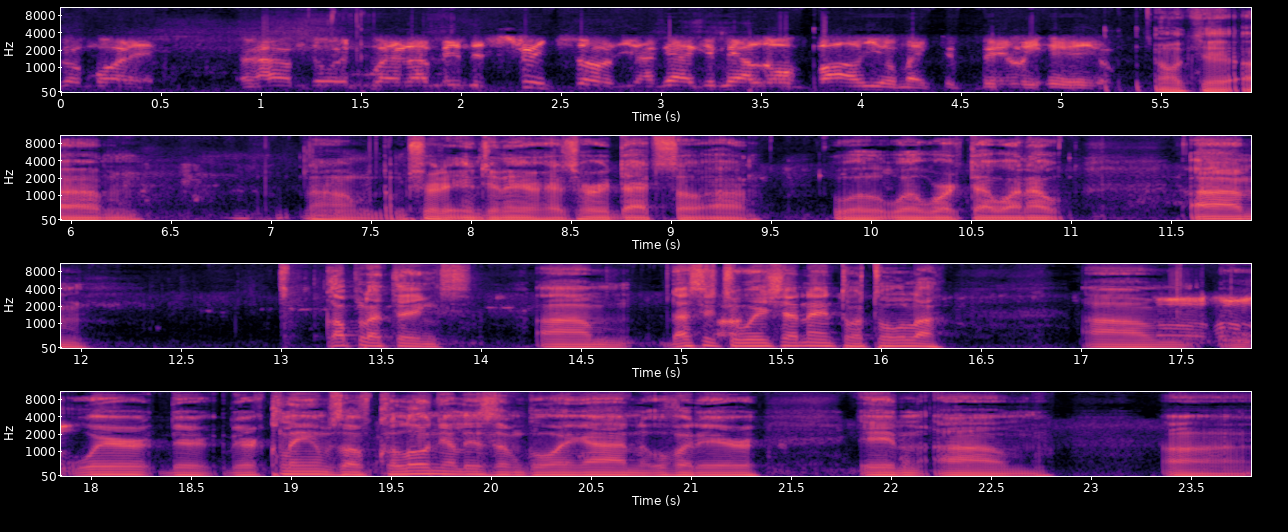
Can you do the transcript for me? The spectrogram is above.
Good morning. I'm doing well. I'm in the street, so you gotta give me a little volume. I can barely hear you. Okay. Um, um, I'm sure the engineer has heard that, so uh, we'll we'll work that one out. Um, couple of things. Um, that situation in Tortola, um, mm-hmm. where there there are claims of colonialism going on over there in um, uh,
